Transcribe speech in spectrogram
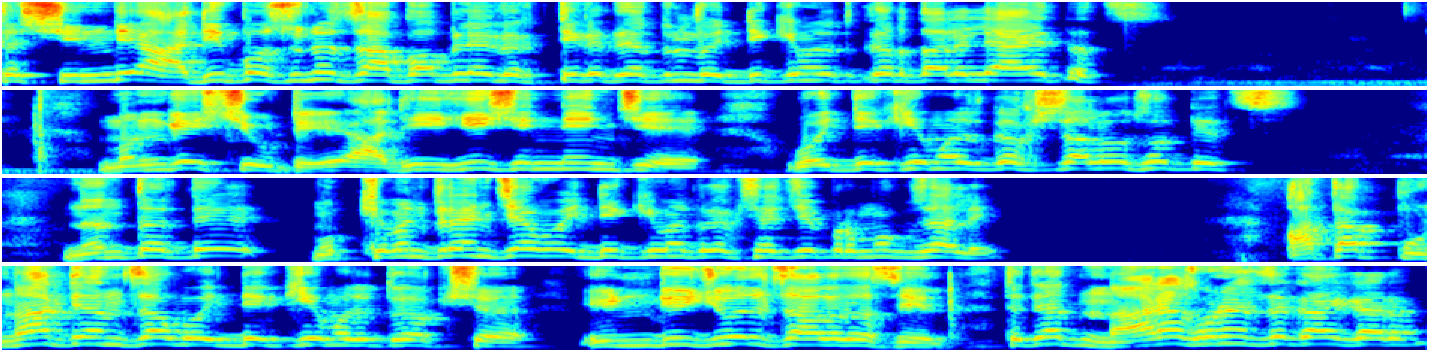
तर शिंदे आधीपासूनच आपापल्या व्यक्तिगत यातून वैद्यकीय मदत करत आलेले आहेतच. मंगेश चिवटे आधीही शिंदेचे वैद्यकीय मदत कक्ष चालवत होतेच. नंतर ते मुख्यमंत्र्यांच्या वैद्यकीय मदत कक्षाचे प्रमुख झाले. आता पुन्हा त्यांचा वैद्यकीय मदत कक्ष इंडिव्हिज्युअल चालत असेल तर त्यात नाराज होण्याचं काय कारण?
